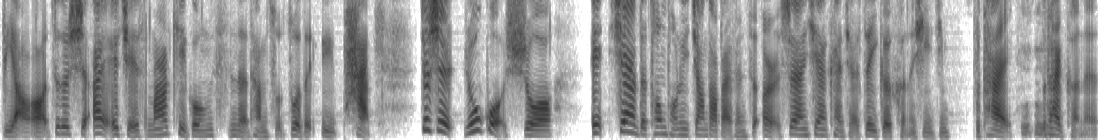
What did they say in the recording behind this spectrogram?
表啊，这个是 IHS Market 公司呢他们所做的预判，就是如果说，诶，现在的通膨率降到百分之二，虽然现在看起来这个可能性已经不太不太可能，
